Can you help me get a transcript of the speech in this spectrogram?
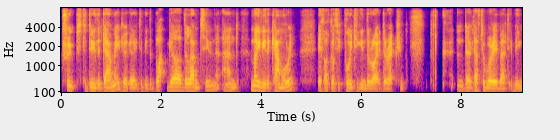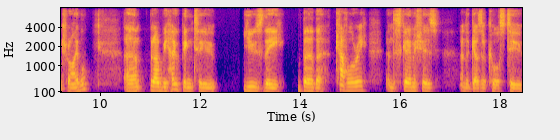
troops to do the damage are going to be the Blackguard, the Lamtuna, and maybe the Camelry, if I've got it pointing in the right direction. and don't have to worry about it being tribal. Um, but I'll be hoping to use the Berber cavalry and the skirmishers and the Guz, of course, to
